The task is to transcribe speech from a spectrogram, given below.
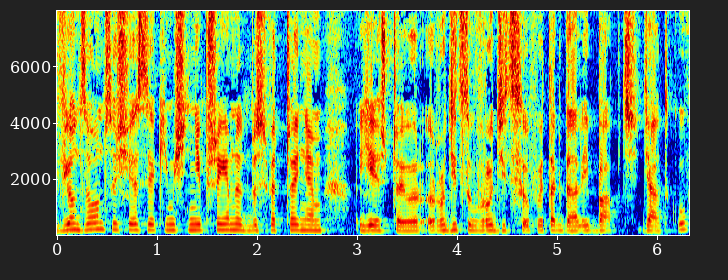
wiążący się z jakimś nieprzyjemnym doświadczeniem jeszcze rodziców, rodziców i tak dalej, babci, dziadków,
